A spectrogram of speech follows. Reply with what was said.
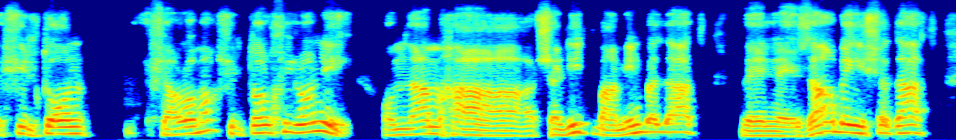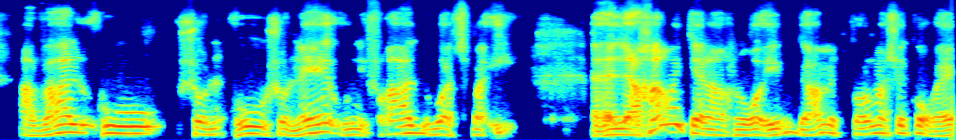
לשלטון, אפשר לומר, שלטון חילוני. אמנם השליט מאמין בדת ונעזר באיש הדת, אבל הוא שונה, הוא, שונה, הוא נפרד, הוא עצמאי. לאחר מכן אנחנו רואים גם את כל מה שקורה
